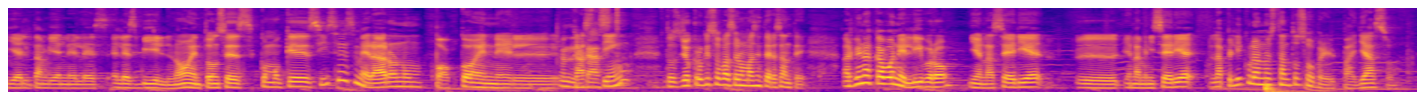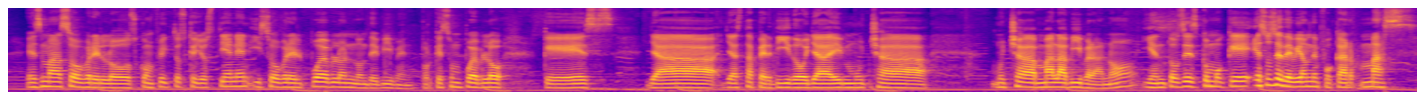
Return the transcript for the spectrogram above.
Y él también, él es, él es Bill, ¿no? Entonces, como que sí se esmeraron un poco en el, En el casting. cast. Entonces yo creo que eso va a ser lo más interesante. Al fin y al cabo en el libro y en la serie, en la miniserie, la película no es tanto sobre el payaso. Es más sobre los conflictos que ellos tienen y sobre el pueblo en donde viven. Porque es un pueblo que es ya, ya está perdido, ya hay mucha, mucha mala vibra, ¿no? Y entonces como que eso se debían de enfocar más.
